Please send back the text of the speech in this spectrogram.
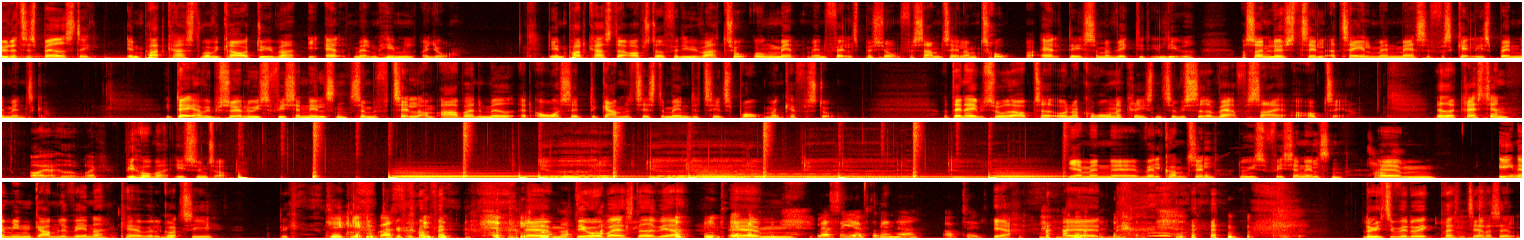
lytter til Spadestik, en podcast, hvor vi graver dybere i alt mellem himmel og jord. Det er en podcast, der er opstået, fordi vi var to unge mænd med en fælles passion for samtaler om tro og alt det, som er vigtigt i livet, og så en lyst til at tale med en masse forskellige spændende mennesker. I dag har vi besøg af Louise Fischer Nielsen, som vil fortælle om arbejdet med at oversætte det gamle testamente til et sprog, man kan forstå. Og den her episode er optaget under coronakrisen, så vi sidder hver for sig og optager. Jeg hedder Christian. Og jeg hedder Ulrik. Vi håber, I synes om det. Jamen, øh, velkommen til, Louise Fischer Nielsen. Tak. Øhm, en af mine gamle venner, kan jeg vel mm. godt sige. Det kan du godt Det kan sige. godt være. øhm, det håber jeg stadig, vi er. øhm, Lad os se efter den her optagelse. ja. Øh, Louise, vil du ikke præsentere dig selv?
